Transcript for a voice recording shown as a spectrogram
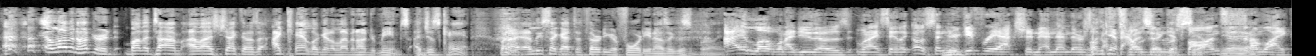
At 1100, by the time I last checked, and I was like, I can't look at 1100 memes. I just can't. But I, at least I got to 30 or 40, and I was like, this is brilliant. I love when I do those when I say like, "Oh, send your hmm. GIF reaction," and then there's Oh, like the a GIFs, right, thousand sorry, GIFs, yeah. responses, Yeah, yeah. and I'm like,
